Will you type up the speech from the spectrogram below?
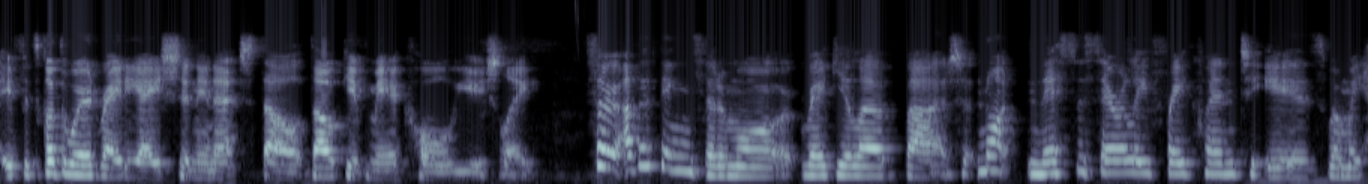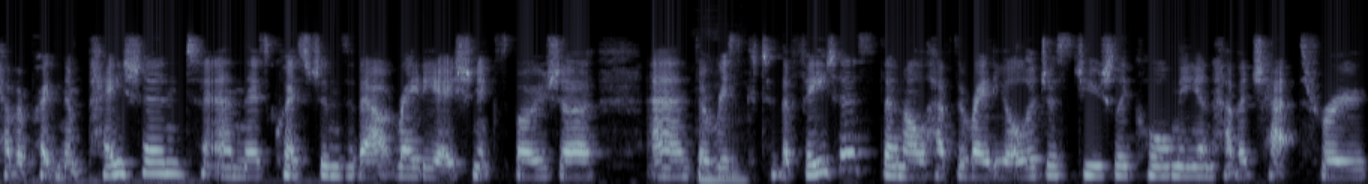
if it's got the word radiation in it, they'll they'll give me a call usually. So, other things that are more regular but not necessarily frequent is when we have a pregnant patient and there's questions about radiation exposure and the mm-hmm. risk to the fetus, then I'll have the radiologist usually call me and have a chat through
